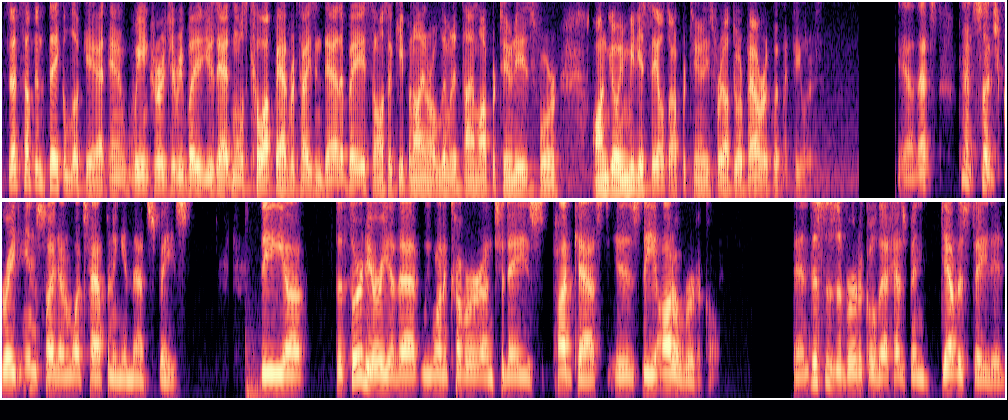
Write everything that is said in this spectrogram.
So that's something to take a look at. And we encourage everybody to use AdMall's co op advertising database and also keep an eye on our limited time opportunities for ongoing media sales opportunities for outdoor power equipment dealers. Yeah, that's that's such great insight on what's happening in that space. The uh, the third area that we want to cover on today's podcast is the auto vertical. And this is a vertical that has been devastated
